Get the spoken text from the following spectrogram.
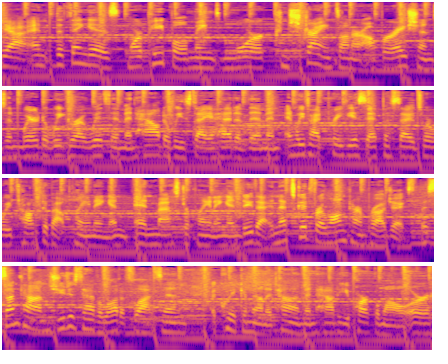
Yeah, and the thing is, more people means more constraints on our operations and where do we grow with them and how do we stay ahead of them. And, and we've had previous episodes where we've talked about planning and, and master planning and do that. And that's good for long term projects. But sometimes you just have a lot of flights in a quick amount of time. And how do you park them all? Or,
